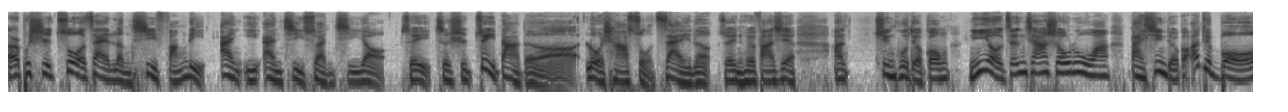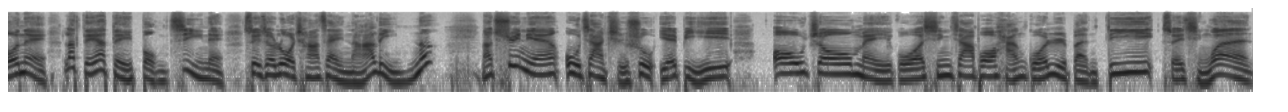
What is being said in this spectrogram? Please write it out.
而不是坐在冷气房里按一按计算机哦。所以这是最大的落差所在了。所以你会发现啊。进户的工，你有增加收入啊？百姓的工啊，就无呢，那得要得统计呢。所以这落差在哪里呢？那去年物价指数也比欧洲、美国、新加坡、韩国、日本低，所以请问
